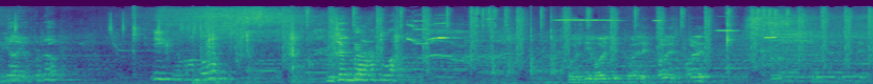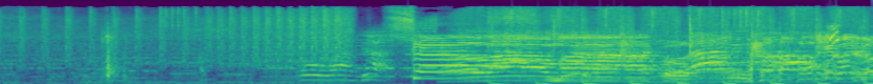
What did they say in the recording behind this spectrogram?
Iya, ya benar. ih gak mau banget. Bisa bilang tuh ah. Polisi, polisi, polisi, polisi, keluarga Selamat ulang Pakai baju.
